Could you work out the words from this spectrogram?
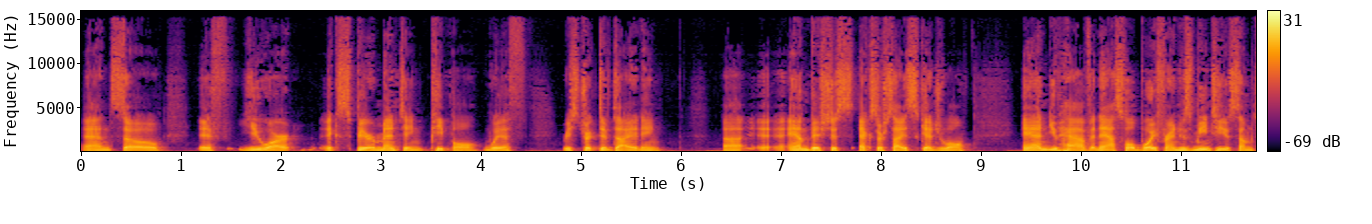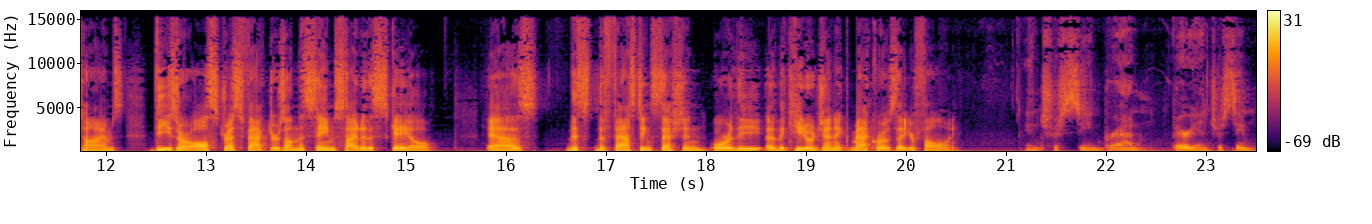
And so if you are experimenting people with restrictive dieting, uh, ambitious exercise schedule, and you have an asshole boyfriend who's mean to you sometimes, these are all stress factors on the same side of the scale as this the fasting session or the uh, the ketogenic macros that you're following. Interesting, Brad. Very interesting.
